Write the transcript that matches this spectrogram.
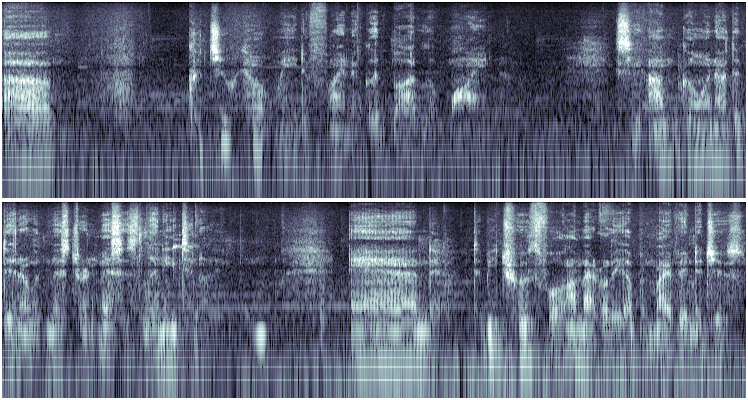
um, could you help me to find a good bottle of wine? See, I'm going out to dinner with Mr. and Mrs. Linney tonight. And to be truthful, I'm not really up in my vintages.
